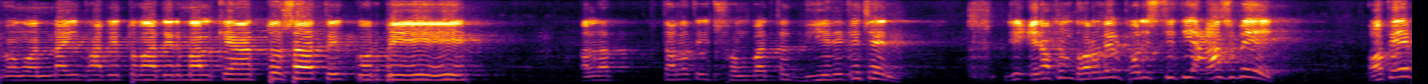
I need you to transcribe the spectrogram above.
এবং অন্যায়ভাবে তোমাদের মালকে আত্মসাৎ করবে। আল্লাহ তাআলা তো এই সংবাদটা দিয়ে রেখেছেন যে এরকম ধরনের পরিস্থিতি আসবে, অতএব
